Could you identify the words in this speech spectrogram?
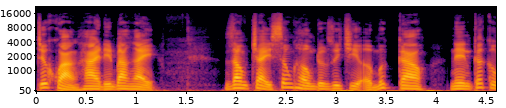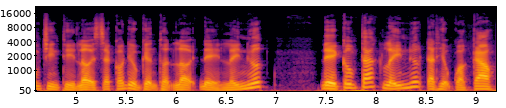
trước khoảng 2 đến 3 ngày. Dòng chảy sông Hồng được duy trì ở mức cao nên các công trình thủy lợi sẽ có điều kiện thuận lợi để lấy nước. Để công tác lấy nước đạt hiệu quả cao,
